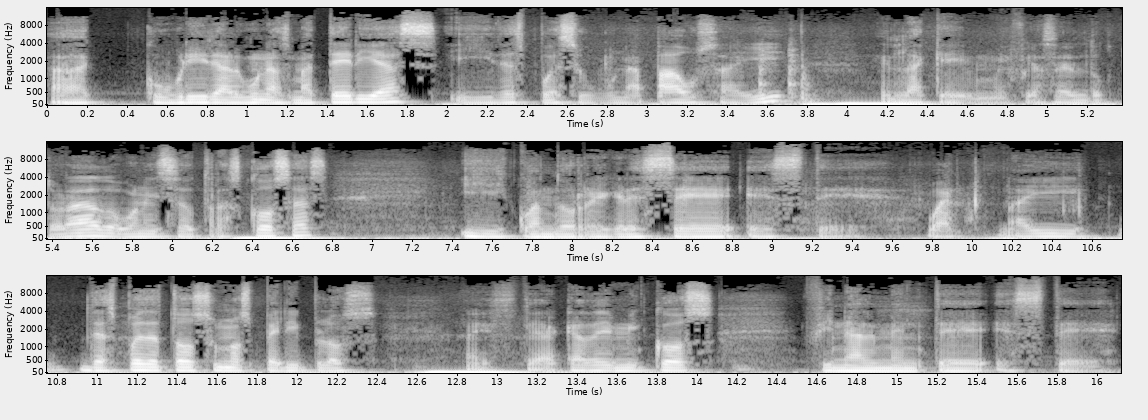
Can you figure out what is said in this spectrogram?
a cubrir algunas materias y después hubo una pausa ahí en la que me fui a hacer el doctorado, bueno, hice otras cosas y cuando regresé, este, bueno, ahí después de todos unos periplos este, académicos, finalmente, este,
